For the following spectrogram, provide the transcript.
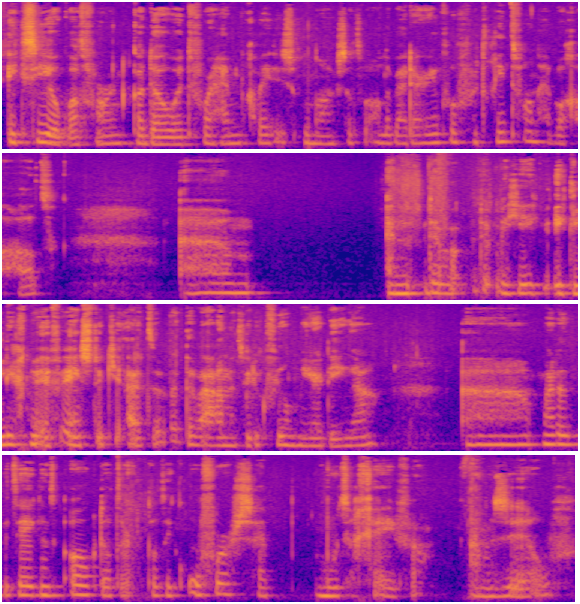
ik zie ook wat voor een cadeau het voor hem geweest is, ondanks dat we allebei daar heel veel verdriet van hebben gehad. Um, en er, weet je, ik, ik licht nu even één stukje uit. Er, waren natuurlijk veel meer dingen. Uh, maar dat betekent ook dat, er, dat ik offers heb moeten geven aan mezelf.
